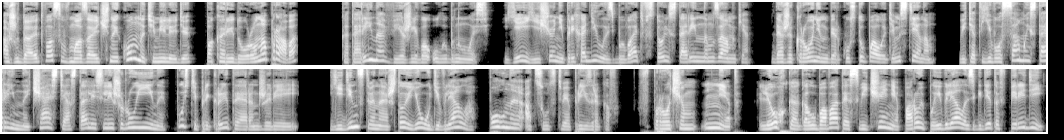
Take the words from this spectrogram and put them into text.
ожидает вас в мозаичной комнате, миледи, по коридору направо». Катарина вежливо улыбнулась. Ей еще не приходилось бывать в столь старинном замке. Даже Кроненберг уступал этим стенам, ведь от его самой старинной части остались лишь руины, пусть и прикрытые оранжереей. Единственное, что ее удивляло – полное отсутствие призраков. Впрочем, нет. Легкое голубоватое свечение порой появлялось где-то впереди,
